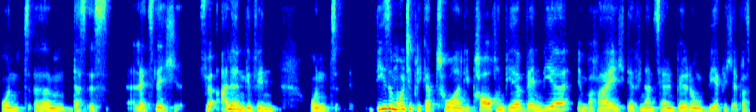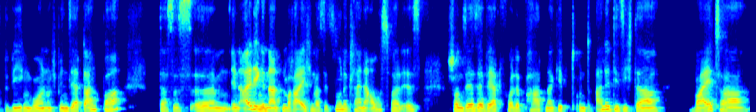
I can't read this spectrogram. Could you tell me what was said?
Und ähm, das ist letztlich für alle ein Gewinn. Und diese Multiplikatoren, die brauchen wir, wenn wir im Bereich der finanziellen Bildung wirklich etwas bewegen wollen. Und ich bin sehr dankbar, dass es ähm, in all den genannten Bereichen, was jetzt nur eine kleine Auswahl ist, schon sehr, sehr wertvolle Partner gibt. Und alle, die sich da weiter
